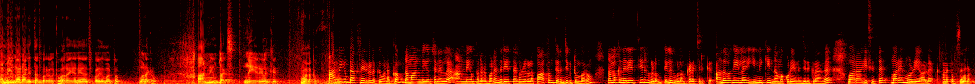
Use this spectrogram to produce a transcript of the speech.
ஆன்மீக நாடாளி தன்பர்களுக்கு வர என்னை ஆசைப்படுத்த மாட்டோம். வணக்கம். ஆன்மீகம் டாக்ஸ் நேயர்களுக்கு வணக்கம். ஆன்மீகம் டாக்ஸ் நேர்களுக்கு வணக்கம். நம்ம ஆன்மீகம் சேனல்ல ஆன்மீகம் தொடர்பான நிறைய தகவல்களை பார்த்தும் தெரிஞ்சுக்கிட்டும் வரும். நமக்கு நிறைய தீர்வுகளும் தெளிவுகளும் கிடைச்சிருக்கு. அந்த வகையில இன்னைக்கு நம்ம கூட இணைஞ்சிருக்கிறாங்க வாராகி சித்தர் மறைமொழியாளர். வணக்கம் சார். வணக்கம்.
